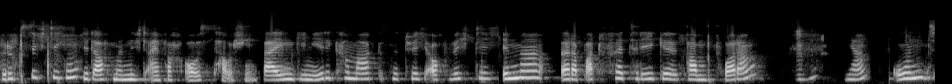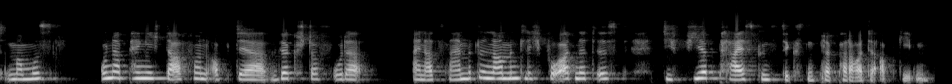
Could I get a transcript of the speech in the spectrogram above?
berücksichtigen. Die darf man nicht einfach austauschen. Beim Generikamarkt ist natürlich auch wichtig, immer Rabattverträge haben Vorrang. Mhm. Ja, und man muss unabhängig davon, ob der Wirkstoff oder ein Arzneimittel namentlich verordnet ist, die vier preisgünstigsten Präparate abgeben.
